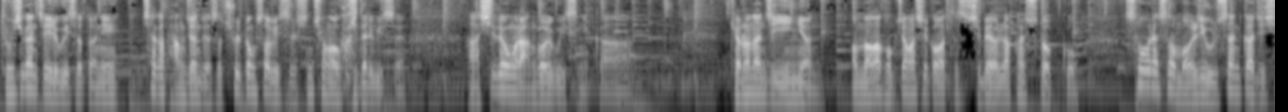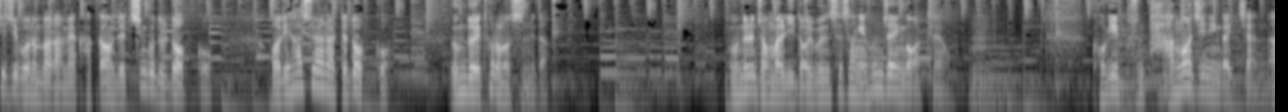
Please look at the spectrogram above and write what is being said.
2시간째 이러고 있었더니 차가 방전돼서 출동 서비스를 신청하고 기다리고 있어요. 아, 시동을 안 걸고 있으니까. 결혼한 지 2년. 엄마가 걱정하실 것 같아서 집에 연락할 수도 없고 서울에서 멀리 울산까지 시집 오는 바람에 가까운 데 친구들도 없고 어디 하소연할 데도 없고 음도에 털어놓습니다. 오늘은 정말 이 넓은 세상에 혼자인 것 같아요. 음, 거기 무슨 방어진인가 있지 않나?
